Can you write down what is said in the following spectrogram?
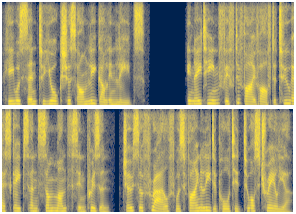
he was sent to Yorkshire's Armley in Leeds. In 1855 after two escapes and some months in prison, Joseph Ralph was finally deported to Australia.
